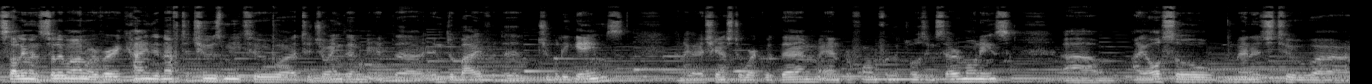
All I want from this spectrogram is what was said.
Salim and Sulaiman were very kind enough to choose me to to join them the, in Dubai for the Jubilee Games, and I got a chance to work with them and perform for the closing ceremonies. Um, I also managed to uh,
